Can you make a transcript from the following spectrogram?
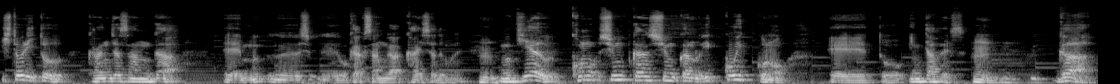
一人と患者さんが、えーお客さんが会社でもね、うん。向き合う、この瞬間瞬間の一個一個の、えーっと、インターフェースうん。が、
